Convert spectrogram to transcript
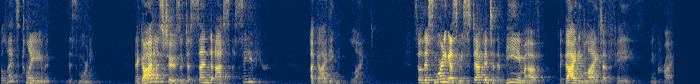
But let's claim this morning that God has chosen to send us a Savior, a guiding light. So this morning, as we step into the beam of the guiding light of faith in Christ,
